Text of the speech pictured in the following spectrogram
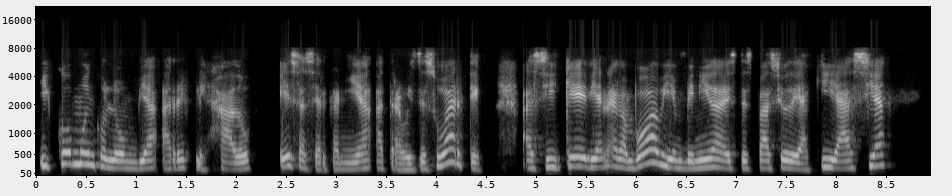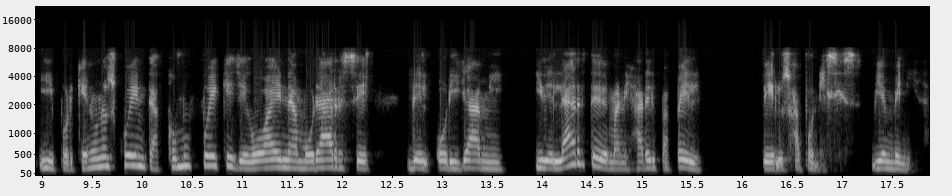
y cómo en Colombia ha reflejado esa cercanía a través de su arte. Así que Diana Gamboa, bienvenida a este espacio de Aquí Asia y por qué no nos cuenta cómo fue que llegó a enamorarse del origami y del arte de manejar el papel de los japoneses. Bienvenida.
